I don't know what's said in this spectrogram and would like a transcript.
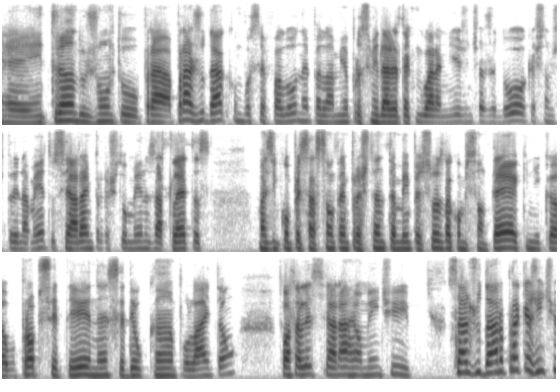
é, entrando junto para ajudar, como você falou, né, pela minha proximidade até com o Guarani, a gente ajudou a questão de treinamento. O Ceará emprestou menos atletas, mas em compensação está emprestando também pessoas da comissão técnica, o próprio CT, né, cedeu o campo lá. Então, Fortaleza e Ceará realmente se ajudaram para que a gente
